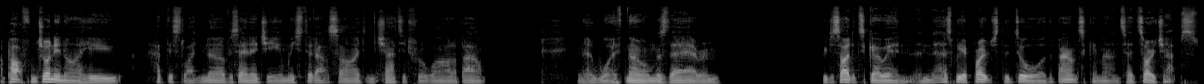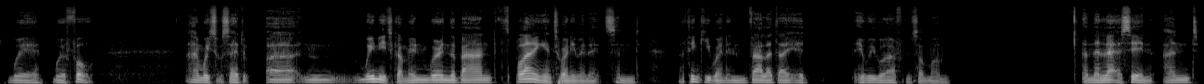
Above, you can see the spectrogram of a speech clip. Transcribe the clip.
apart from Johnny and I, who had this like nervous energy, and we stood outside and chatted for a while about, you know, what if no one was there, and we decided to go in. And as we approached the door, the bouncer came out and said, "Sorry, chaps, we're we're full." and we sort of said, uh, "We need to come in. We're in the band that's playing in 20 minutes." And I think he went and validated who we were from someone, and then let us in. And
